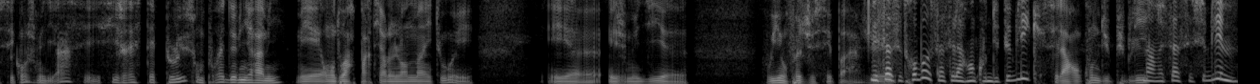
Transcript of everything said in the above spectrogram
c'est con, je me dis, ah, si je restais plus, on pourrait devenir amis. Mais on doit repartir le lendemain et tout. Et, et, et je me dis, oui, en fait, je sais pas. Mais ça, c'est trop beau. Ça, c'est la rencontre du public. c'est la rencontre du public. Non, mais ça, c'est sublime.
